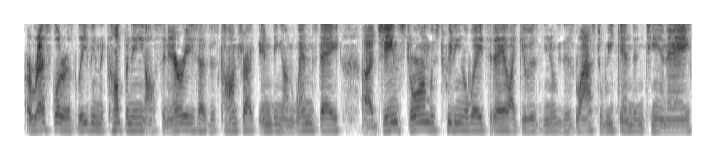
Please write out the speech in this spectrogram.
a wrestler is leaving the company. Austin Aries has his contract ending on Wednesday. Uh, James Storm was tweeting away today like it was you know his last weekend in TNA.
